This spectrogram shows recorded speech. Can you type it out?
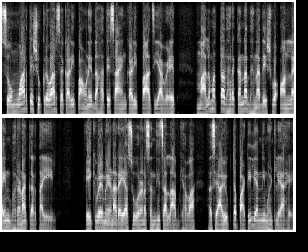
सोमवार ते शुक्रवार सकाळी पावणे दहा ते सायंकाळी पाच या वेळेत मालमत्ताधारकांना धनादेश व ऑनलाईन भरणा करता येईल. एक वेळ मिळणाऱ्या या सुवर्ण संधीचा लाभ घ्यावा असे आयुक्त पाटील यांनी म्हटले आहे.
